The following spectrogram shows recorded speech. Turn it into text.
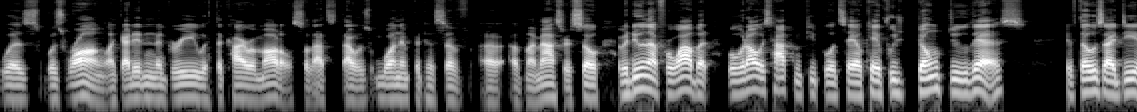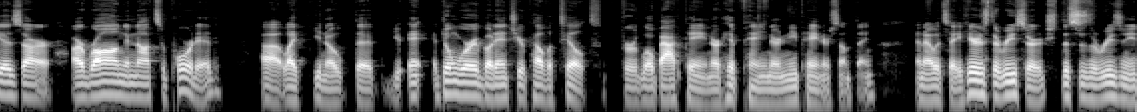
was was wrong. Like I didn't agree with the chiro model, so that's that was one impetus of uh, of my master's. So I've been doing that for a while. But what would always happen? People would say, okay, if we don't do this, if those ideas are are wrong and not supported, uh, like you know the you, eh, don't worry about anterior pelvic tilt for low back pain or hip pain or knee pain or something and I would say, here's the research. This is the reason you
